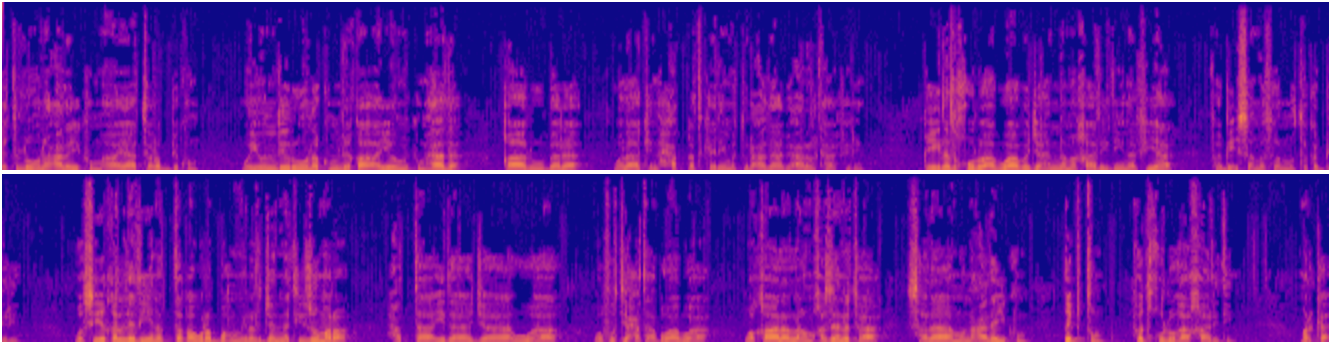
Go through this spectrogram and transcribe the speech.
yatluuna calaykum aayaati rabbikum wayundiruunakum liqaءa yowmikum hada qaluu bala walakin xaqat kalimatu اlcadaabi cala alkaafiriin qiila idkhuluu abwaaba jahannama khaalidiina fiiha fabi'sa mahwa lmutakabiriin wasiiqa aladiina اtaqow rabahum ilى اljannati zumara xata ida jaa'uuha wafutixat abwaabuha waqaala lahum khasanatuha salaamu calaykum tibtum fadkhuluuha khaalidiin marka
